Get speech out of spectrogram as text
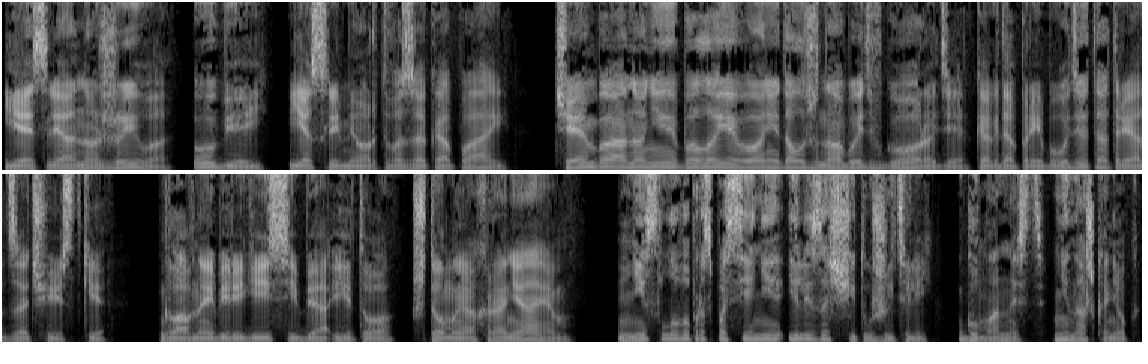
Если оно живо, убей, если мертво, закопай. Чем бы оно ни было, его не должно быть в городе, когда прибудет отряд зачистки. Главное, береги себя и то, что мы охраняем. Ни слова про спасение или защиту жителей. Гуманность не наш конек.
